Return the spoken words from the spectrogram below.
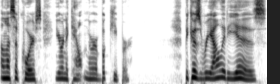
Unless, of course, you're an accountant or a bookkeeper. Because reality is,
